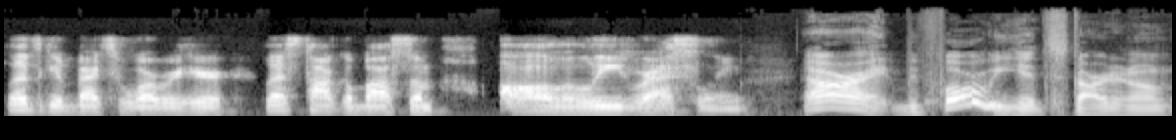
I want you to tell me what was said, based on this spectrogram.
Let's get back to why we're here. Let's talk about some all elite wrestling. All right, before we get started on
